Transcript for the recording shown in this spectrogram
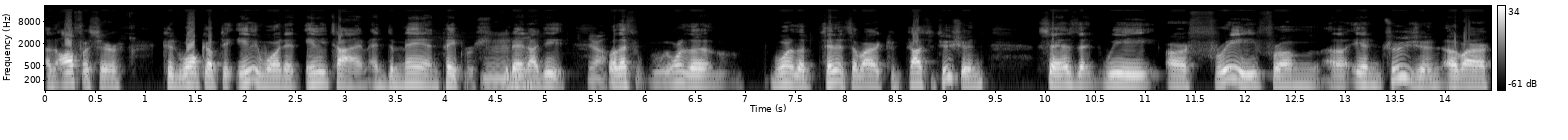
an officer could walk up to anyone at any time and demand papers, demand ID. Yeah. Well, that's one of the one of the tenets of our Constitution says that we are free from uh, intrusion of our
